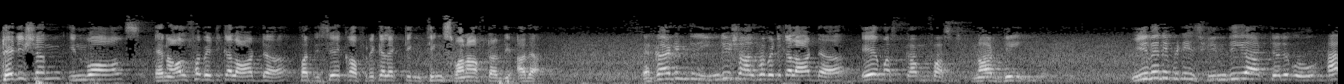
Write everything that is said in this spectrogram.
tradition involves an alphabetical order for the sake of recollecting things one after the other according to the english alphabetical order a must come first not b even if it is hindi or telugu a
